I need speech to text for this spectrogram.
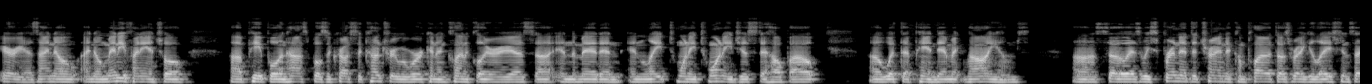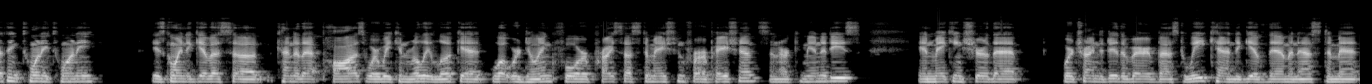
areas. I know I know many financial uh, people in hospitals across the country were working in clinical areas uh, in the mid and, and, late 2020 just to help out uh, with the pandemic volumes. Uh, so as we sprinted to trying to comply with those regulations, I think 2020 is going to give us a, kind of that pause where we can really look at what we're doing for price estimation for our patients and our communities and making sure that we're trying to do the very best we can to give them an estimate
